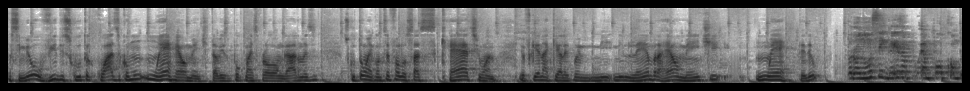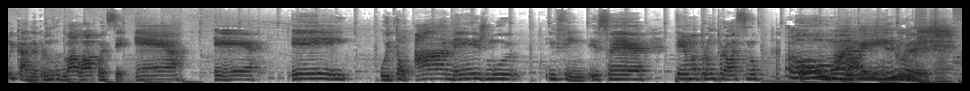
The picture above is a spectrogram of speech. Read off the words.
assim, meu ouvido escuta quase como um E realmente, talvez um pouco mais prolongado, mas escuta um E. Quando você falou Saskatchewan, eu fiquei naquela, me, me lembra realmente um E, entendeu? Pronúncia em inglês é um pouco complicado, né? A pronúncia do A pode ser é, é, ei, ou então A mesmo. Enfim, isso é tema para um próximo Oh, oh My English. English.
